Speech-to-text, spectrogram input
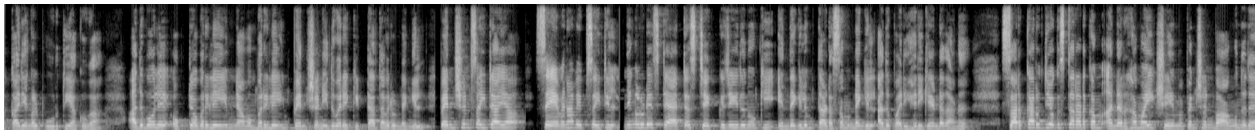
അക്കാര്യങ്ങൾ പൂർത്തിയാക്കുക. അതുപോലെ ഒക്ടോബറിലെയും നവംബറിലെയും പെൻഷൻ ഇതുവരെ കിട്ടാത്തവരുണ്ടെങ്കിൽ പെൻഷൻ സൈറ്റായ സേവന വെബ്സൈറ്റിൽ നിങ്ങളുടെ സ്റ്റാറ്റസ് ചെക്ക് ചെയ്തു നോക്കി എന്തെങ്കിലും തടസ്സമുണ്ടെങ്കിൽ അത് പരിഹരിക്കേണ്ടതാണ്. സർക്കാർ ഉദ്യോഗസ്ഥർ അടക്കം അനർഹമായി ക്ഷേമ പെൻഷൻ വാങ്ങുന്നത്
